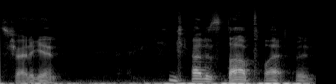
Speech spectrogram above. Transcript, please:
Let's try it again. You gotta stop laughing.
